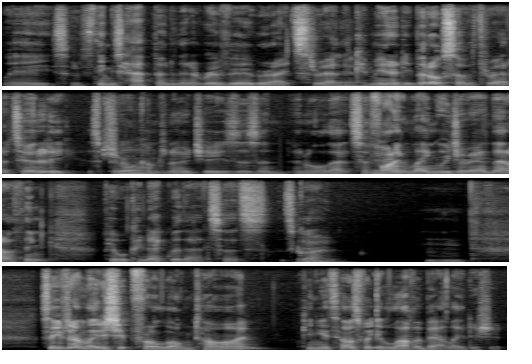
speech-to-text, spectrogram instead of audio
Where sort of things happen and then it reverberates throughout yeah. the community, but also throughout eternity as people sure. come to know Jesus and, and all that. So yeah. finding language around that, I think, people connect with that. So it's it's great. Yeah. Mm. So you've done leadership for a long time. Can you tell us what you love about leadership?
